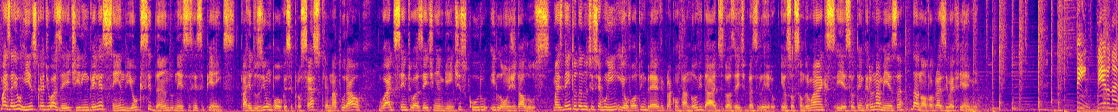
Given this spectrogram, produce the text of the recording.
mas aí o risco é de o azeite ir envelhecendo e oxidando nesses recipientes. Para reduzir um pouco esse processo, que é natural, guarde sempre o azeite em ambiente escuro e longe da luz. Mas nem tudo é notícia ruim e eu volto em breve para contar novidades do azeite brasileiro. Eu sou Sandro Marques e esse é o Tempero na Mesa da Nova Brasil FM. Tempero na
